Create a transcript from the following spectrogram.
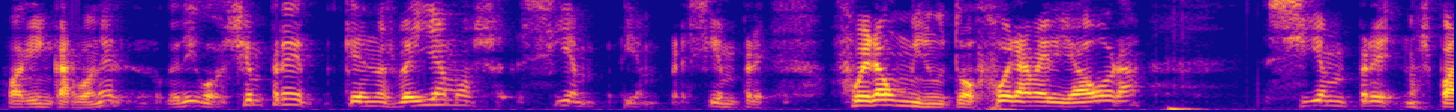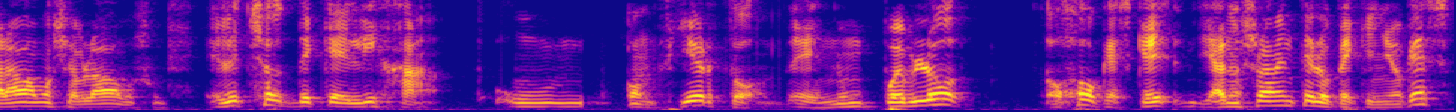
Joaquín Carbonell. Lo que digo, siempre que nos veíamos, siempre, siempre, siempre, fuera un minuto, fuera media hora, siempre nos parábamos y hablábamos. El hecho de que elija un concierto en un pueblo, ojo, que es que ya no solamente lo pequeño que es,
